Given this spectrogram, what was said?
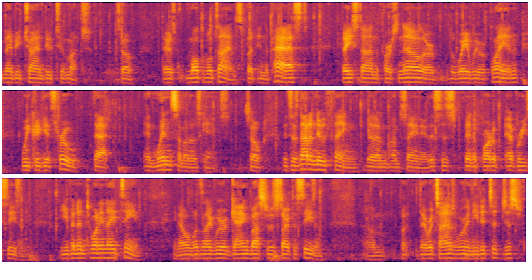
maybe try and do too much. So there's multiple times, but in the past, based on the personnel or the way we were playing, we could get through that and win some of those games. So this is not a new thing that I'm, I'm saying here. This has been a part of every season, even in 2019. You know, it wasn't like we were gangbusters to start the season. Um, but there were times where we needed to just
